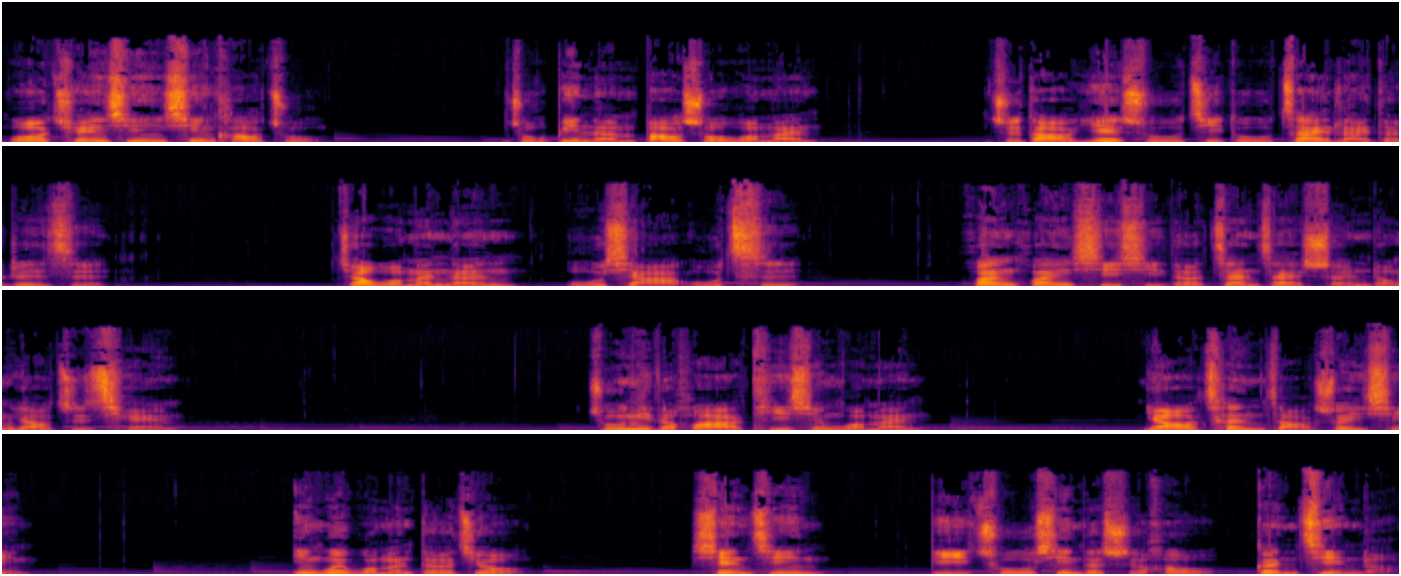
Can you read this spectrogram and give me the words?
我全心信靠主，主必能保守我们，直到耶稣基督再来的日子，叫我们能无瑕无疵。欢欢喜喜地站在神荣耀之前。主你的话提醒我们，要趁早睡醒，因为我们得救，现今比初信的时候更近了。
